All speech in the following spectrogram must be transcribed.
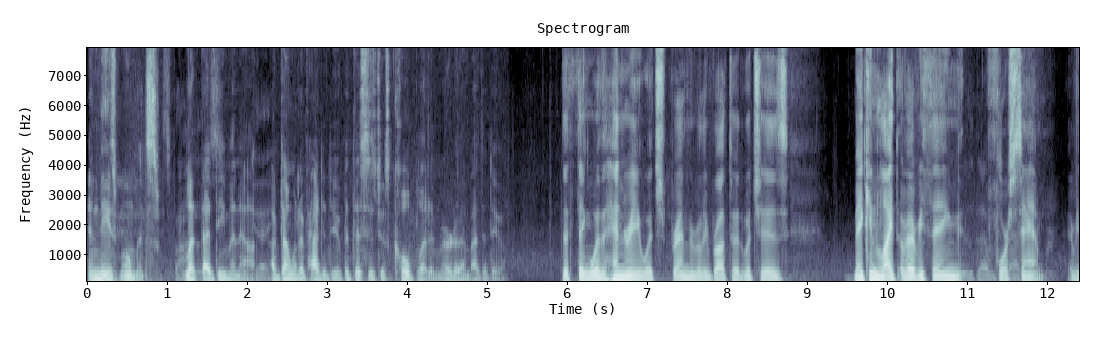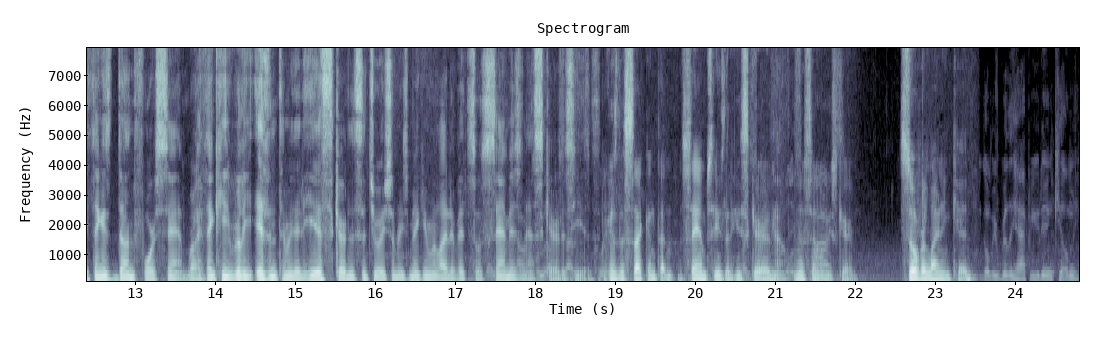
in these moments, let that demon out. I've done what I've had to do, but this is just cold-blooded murder I'm about to do. The thing with Henry, which Brandon really brought to it, which is making light of everything for Sam. Everything is done for Sam. I think he really is intimidated. He is scared in the situation, but he's making light of it so Sam isn't as scared as he is. Because the second that Sam sees that he's scared, you know, Sam will be scared. Silver lining kid. You're gonna be really happy you didn't kill me.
